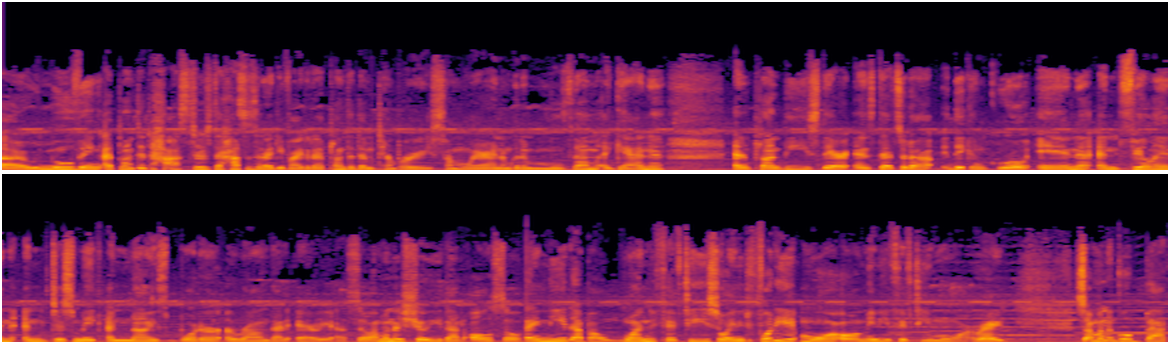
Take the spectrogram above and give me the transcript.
uh, removing I planted hostas the hostas that I divided I planted them temporary somewhere and I'm gonna move them again and plant these there instead so that they can grow in and fill in and just make a nice border around that area. So i'm going to show you that also. I need about 150 so i need 48 more or maybe 50 more right? So i'm going to go back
